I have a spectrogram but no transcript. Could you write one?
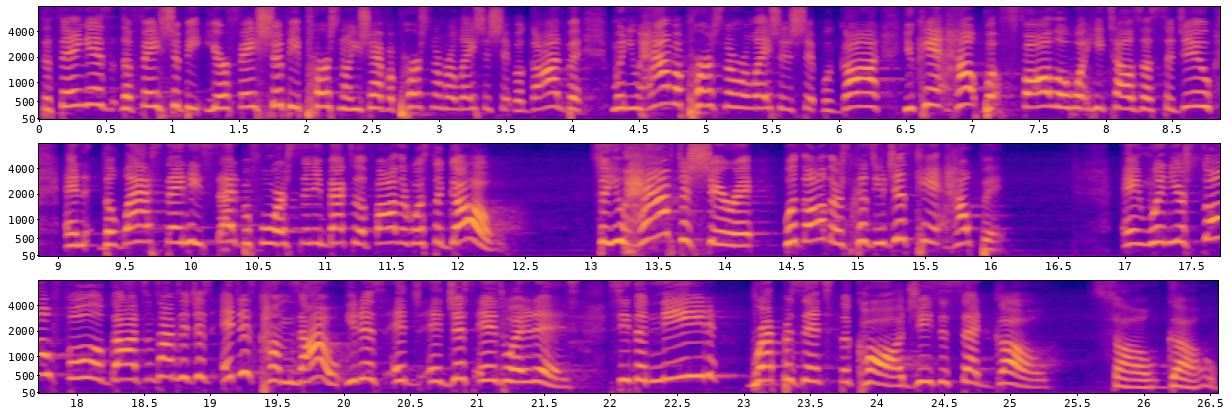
the thing is, the faith should be your faith should be personal. You should have a personal relationship with God. But when you have a personal relationship with God, you can't help but follow what He tells us to do. And the last thing He said before sending back to the Father was to go. So you have to share it with others because you just can't help it. And when you're so full of God, sometimes it just it just comes out. You just it, it just is what it is. See, the need represents the call. Jesus said, "Go." So, go.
